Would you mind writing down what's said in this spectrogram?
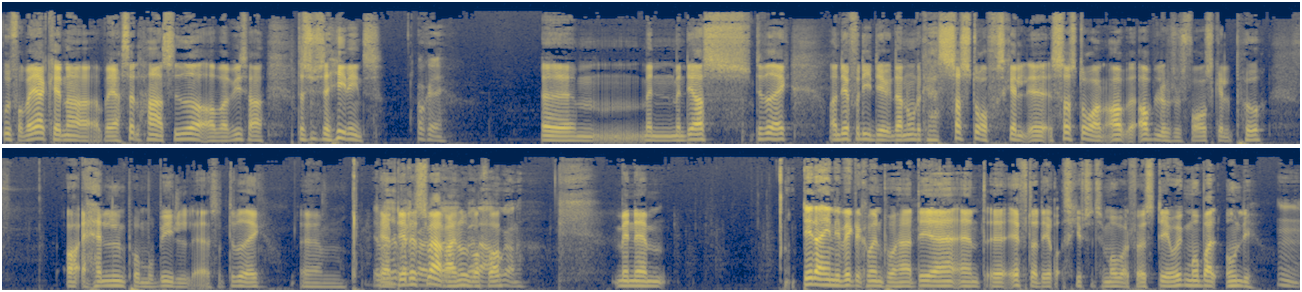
ud fra hvad jeg kender, og hvad jeg selv har sider, og hvad vi har, der synes jeg er helt ens. Okay. Øhm, men, men det er også, det ved jeg ikke, og det er fordi, det, der er nogen, der kan have så stor, forskel, øh, så stor en op, oplevelsesforskel på at handle på mobil, altså det ved jeg ikke. Øhm, Jeg Ja, ved det er lidt svært at regne ud, hvorfor. Men øhm, det, der er egentlig vigtigt at komme ind på her, det er, at øh, efter det skiftet til mobile first, det er jo ikke mobile only. Mm.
